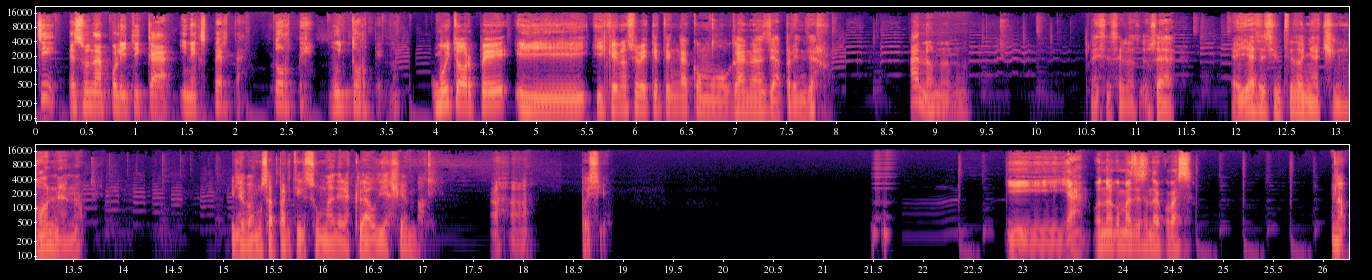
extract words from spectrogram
sí, es una política inexperta, torpe, muy torpe, ¿no? muy torpe y, y que no se ve que tenga como ganas de aprender. Ah, no, no, no. Ese es el o sea, ella se siente doña chingona, ¿no? Y le vamos a partir su madre a Claudia Sheinbaum. Ajá. Pues sí. Y ya. Bueno, algo más de Sandra Cuevas. No.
